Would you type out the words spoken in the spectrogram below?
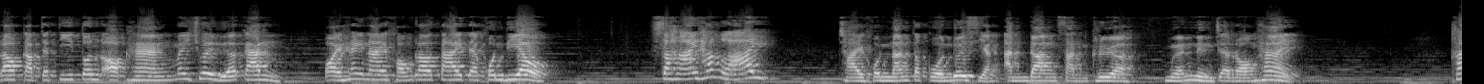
เรากลับจะตีตนออกห่างไม่ช่วยเหลือกัน ปล่อยให้นายของเราตายแต่คนเดียว สหายทั้งหลาย ชายคนนั้นตะโกนด้วยเสียงอันดังสั่นเครือ เหมือนหนึ่งจะร้องไห้ ใคร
